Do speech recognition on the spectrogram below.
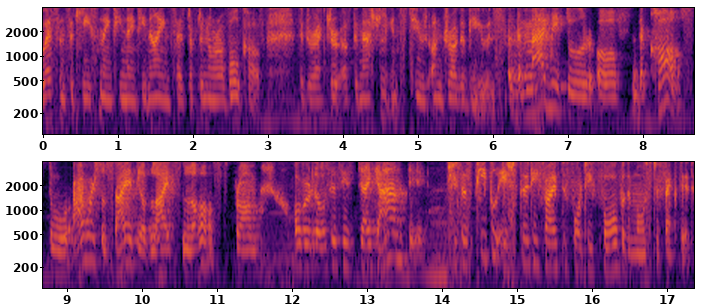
U.S. since at least 1999, says Dr. Nora Volkow, the director of the National Institute on Drug Abuse. The magnitude of the cost to our society of lives lost from overdoses is gigantic. She says people aged 35 to 44 were the most affected.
